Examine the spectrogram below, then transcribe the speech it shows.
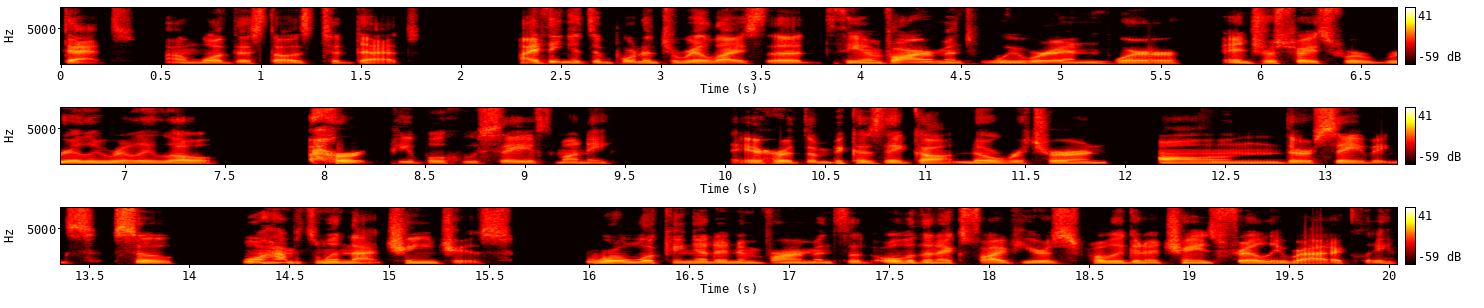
debt and what this does to debt. I think it's important to realize that the environment we were in where interest rates were really really low hurt people who saved money it hurt them because they got no return on their savings so what happens when that changes we're looking at an environment that over the next five years is probably going to change fairly radically.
